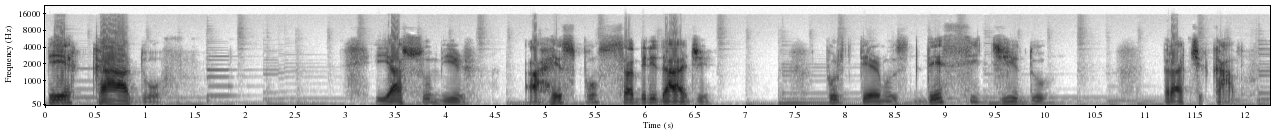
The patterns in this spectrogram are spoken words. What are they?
pecado, e assumir a responsabilidade por termos decidido praticá-lo.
